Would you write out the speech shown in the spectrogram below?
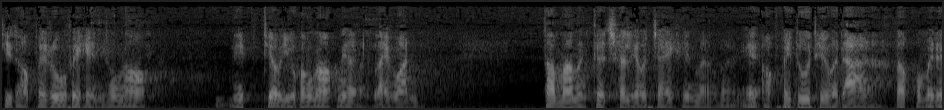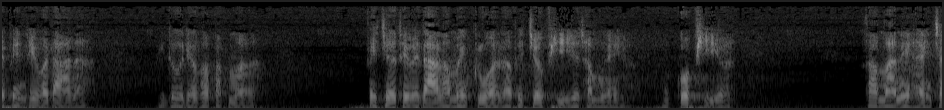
จิตออกไปรู้ไปเห็นข้างนอกนี่เที่ยวอยู่ข้างนอกเนี่ยหลายวัน ต่อมามันเกิดเฉลียวใจขึ้นมาว่า เอ๊ะออกไปดูเทวดา เราก็ไม่ได้เป็นเทวดานะไปดูเดี๋ยวก็กลับมา ไปเจอเทวดาเราไม่กลัวแล้วไปเจอผีจะทำไงกลัวผีวะต่อมานี่หายใจ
